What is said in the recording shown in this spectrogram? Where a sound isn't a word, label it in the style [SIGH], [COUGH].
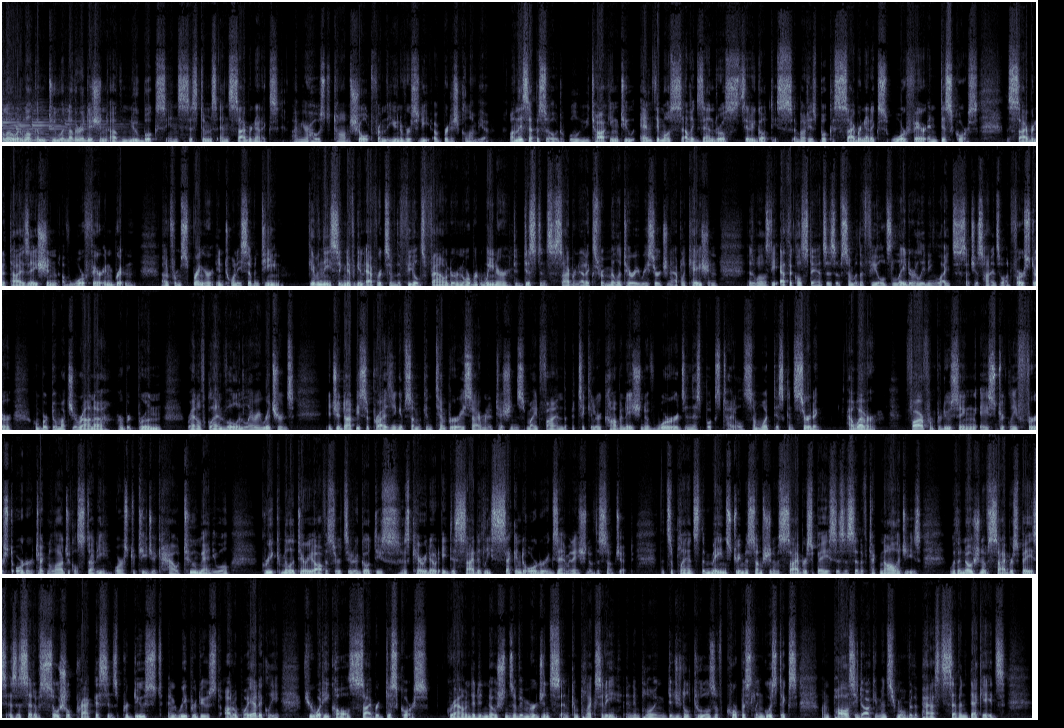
Hello, and welcome to another edition of New Books in Systems and Cybernetics. I'm your host, Tom Scholte from the University of British Columbia. On this episode, we'll be talking to Anthimos Alexandros Tsirigotis about his book Cybernetics, Warfare and Discourse The Cybernetization of Warfare in Britain, out from Springer in 2017. Given the significant efforts of the field's founder, Norbert Wiener, to distance cybernetics from military research and application, as well as the ethical stances of some of the field's later leading lights, such as Heinz von Förster, Humberto Maturana, Herbert Brün, Ranulph Glanville, and Larry Richards, it should not be surprising if some contemporary cyberneticians might find the particular combination of words in this book's title somewhat disconcerting. However, Far from producing a strictly first order technological study or strategic how to manual, Greek military officer Tsirigotis has carried out a decidedly second order examination of the subject that supplants the mainstream assumption of cyberspace as a set of technologies with a notion of cyberspace as a set of social practices produced and reproduced autopoietically through what he calls cyber discourse grounded in notions of emergence and complexity and employing digital tools of corpus linguistics on policy documents from over the past seven decades,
